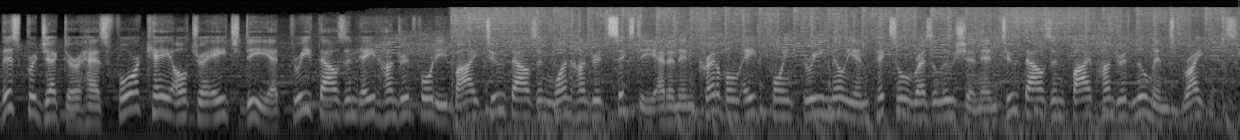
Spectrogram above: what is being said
This projector has 4K Ultra HD at 3840 by 2160 at an incredible 8.3 million pixel resolution and 2500 lumens brightness.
